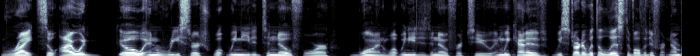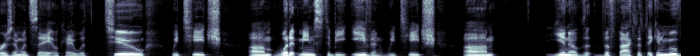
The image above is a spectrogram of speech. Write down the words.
Right. So I would go and research what we needed to know for one, what we needed to know for two. And we kind of we started with a list of all the different numbers and would say, okay, with two, we teach um, what it means to be even. We teach um, you know, the the fact that they can move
